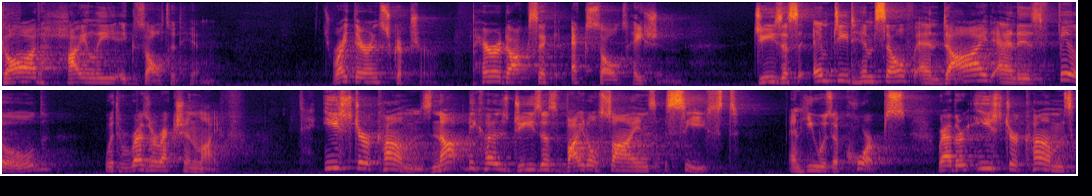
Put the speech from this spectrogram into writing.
God highly exalted him. It's right there in Scripture. Paradoxic exaltation. Jesus emptied himself and died and is filled with resurrection life. Easter comes not because Jesus' vital signs ceased and he was a corpse. Rather, Easter comes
